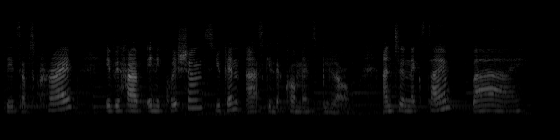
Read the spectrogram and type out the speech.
please subscribe. If you have any questions you can ask in the comments below. Until next time bye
